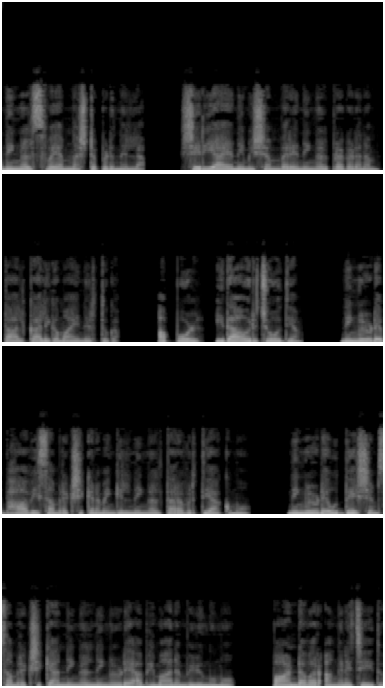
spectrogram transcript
നിങ്ങൾ സ്വയം നഷ്ടപ്പെടുന്നില്ല. ശരിയായ നിമിഷം വരെ നിങ്ങൾ പ്രകടനം താൽക്കാലികമായി നിർത്തുക. അപ്പോൾ ഇതാ ഒരു ചോദ്യം. നിങ്ങളുടെ ഭാവി സംരക്ഷിക്കണമെങ്കിൽ നിങ്ങൾ തറ വൃത്തിയാക്കുമോ? നിങ്ങളുടെ ഉദ്ദേശ്യം സംരക്ഷിക്കാൻ നിങ്ങൾ നിങ്ങളുടെ അഭിമാനം വിഴുങ്ങുമോ? പാണ്ഡവർ അങ്ങനെ ചെയ്തു.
